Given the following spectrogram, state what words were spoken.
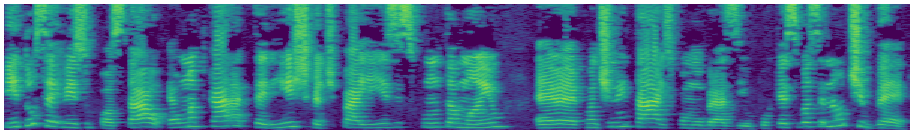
E do serviço postal é uma característica de países com tamanho é, continentais, como o Brasil, porque se você não tiver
